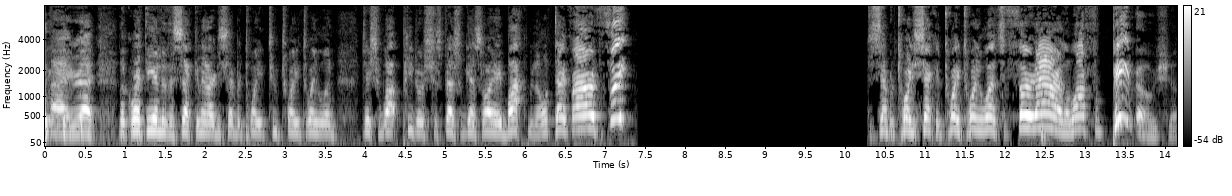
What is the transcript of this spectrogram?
All right, right. Look, we're at the end of the second hour, December 22, 2021. Dish Watt Peter, special guest R.A. Bachmann. Hold tight for hour three. December 22nd, 2021. It's the third hour of the Watt for Pedro oh, show.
